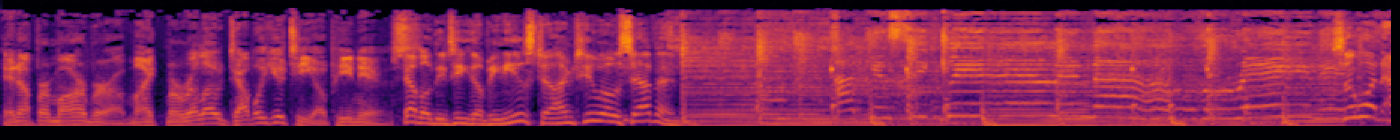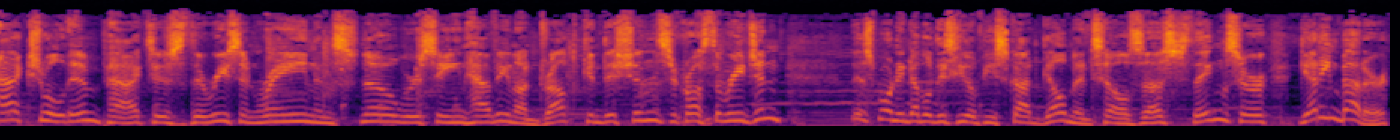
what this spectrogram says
in Upper Marlboro. Mike Murillo, WTOP News. WTOP News Time 207. So, what actual impact is the recent rain and snow we're seeing having on drought conditions across the region? This morning, WTOP Scott Gelman tells us things are getting better,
